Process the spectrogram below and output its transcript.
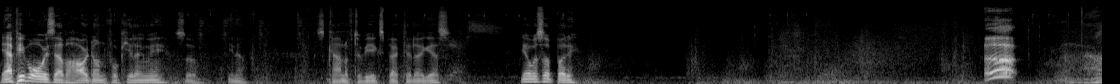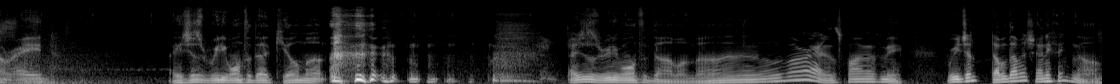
Yeah, people always have a hard on for killing me, so, you know, it's kind of to be expected, I guess. Yo, what's up, buddy? Uh! Alright. I just really wanted that kill, man. I just really wanted that one, man. Alright, it's fine with me. Region? Double damage? Anything? No.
